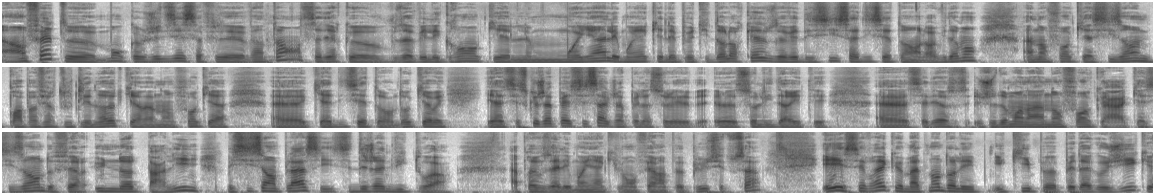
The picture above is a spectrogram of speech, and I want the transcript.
En fait, euh, bon, comme je disais, ça fait 20 ans, c'est-à-dire que vous avez les grands qui ont les moyens, les moyens qui ont les petits. Dans l'orchestre, vous avez des 6 à 17 ans. Alors évidemment, un enfant qui a 6 ans ne pourra pas faire toutes les notes qu'un enfant qui a, euh, qui a 17 ans. Donc c'est ce que j'appelle, c'est ça que j'appelle la euh, solidarité. c'est-à-dire, je demande à un enfant qui a, 6 ans de faire une note par ligne, mais si c'est en place, c'est déjà une victoire. Après, vous avez les moyens qui vont faire un peu plus et tout ça. Et c'est vrai que maintenant, dans l'équipe pédagogique,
